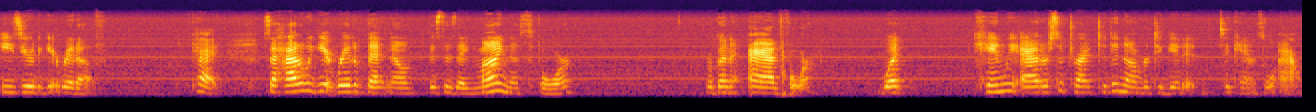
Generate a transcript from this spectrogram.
easier to get rid of. Okay, so how do we get rid of that? Now, this is a minus 4. We're going to add 4. What can we add or subtract to the number to get it to cancel out?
